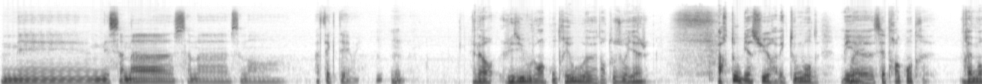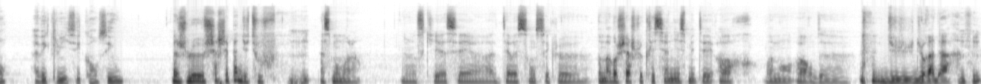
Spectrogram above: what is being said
Mais, mais ça m'a affecté, oui. Mm-hmm. Alors, Jésus, vous le rencontrez où euh, dans tout ce voyage? Partout, bien sûr, avec tout le monde. Mais euh, cette rencontre, vraiment, avec lui, c'est quand C'est où? Bah, Je ne le cherchais pas du tout mm-hmm. à ce moment-là ce qui est assez euh, intéressant, c'est que dans ma recherche, le christianisme était hors, vraiment hors de, du, radar. Mhm.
